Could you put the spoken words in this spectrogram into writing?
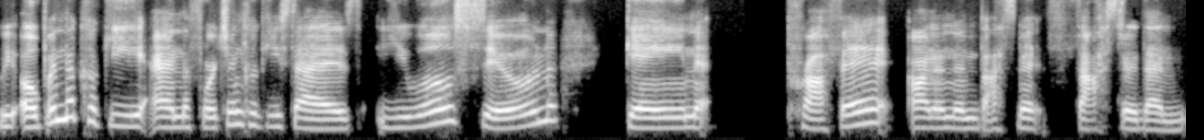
we open the cookie, and the fortune cookie says, "You will soon gain profit on an investment faster than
